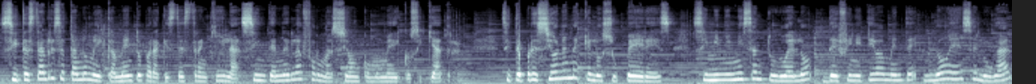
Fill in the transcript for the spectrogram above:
si te están recetando medicamento para que estés tranquila sin tener la formación como médico psiquiatra, si te presionan a que lo superes, si minimizan tu duelo, definitivamente no es el lugar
